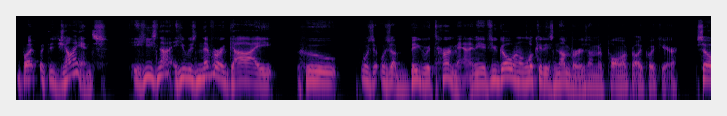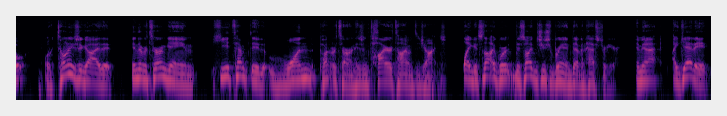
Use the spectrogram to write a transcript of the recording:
but with the Giants, he's not. He was never a guy who was was a big return man. I mean, if you go and look at his numbers, I'm going to pull them up really quick here. So, look, Toney's a guy that in the return game, he attempted one punt return his entire time with the Giants. Like, it's not like we're, it's not like Chiefs are bringing in Devin Hester here. I mean, I, I get it.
